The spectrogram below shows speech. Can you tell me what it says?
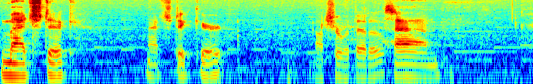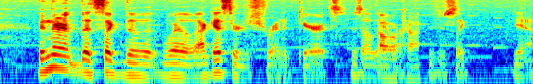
Matchstick, matchstick carrot. Not sure what that is. Um, isn't there? That's like the well, I guess they're just shredded carrots. Is all they Oh, are. okay. It's just like, yeah.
